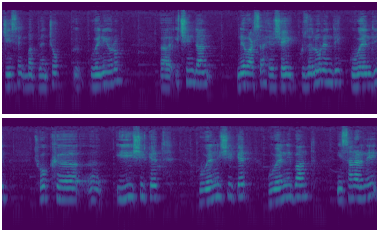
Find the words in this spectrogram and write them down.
Ginseng Band ben çok güveniyorum. İçinden ne varsa her şey güzel öğrendik, güvendim. Çok e, e, iyi şirket, güvenli şirket, güvenli band. İnsanlarını e,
